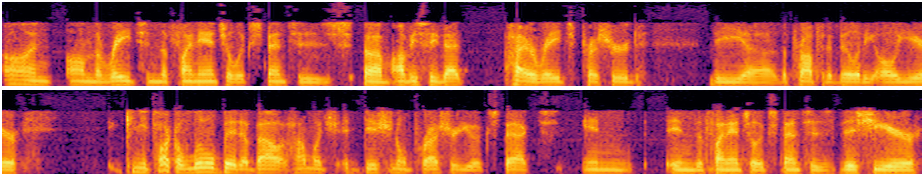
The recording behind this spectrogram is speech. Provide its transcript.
on the rates and the financial expenses. Um, obviously, that higher rates pressured the uh, the profitability all year. Can you talk a little bit about how much additional pressure you expect in in the financial expenses this year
